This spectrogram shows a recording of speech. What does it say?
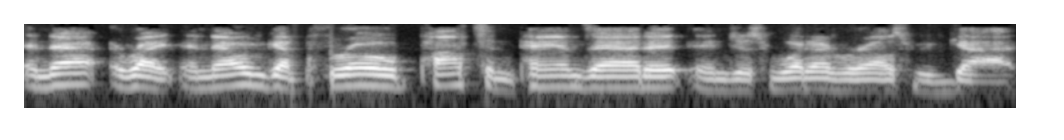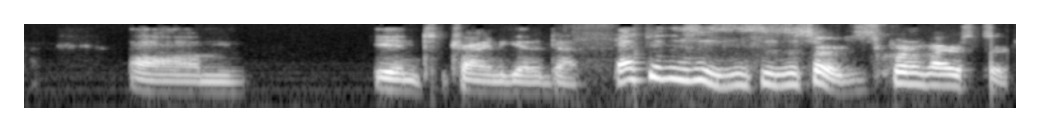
and that right and now we've got to throw pots and pans at it and just whatever else we've got um into trying to get it done that's what this is this is a surge it's a coronavirus surge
